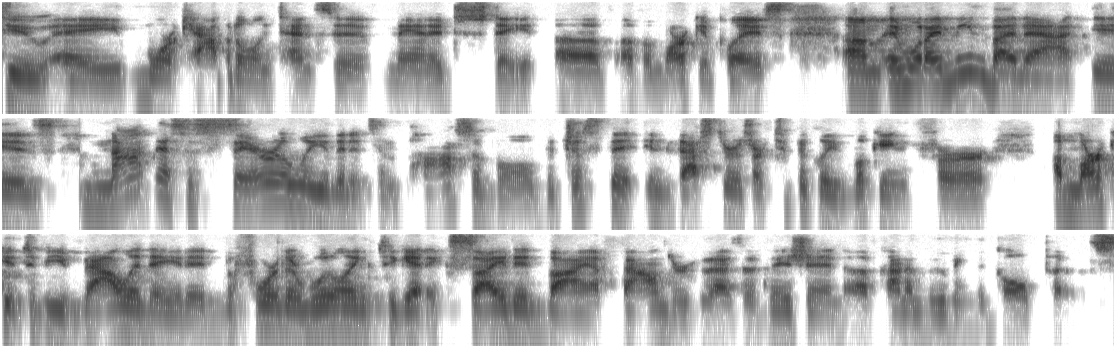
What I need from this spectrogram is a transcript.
to a more capital intensive managed state of, of a marketplace. Um, and what i mean by that is not necessarily that it's impossible but just that investors are typically looking for a market to be validated before they're willing to get excited by a founder who has a vision of kind of moving the goalposts.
